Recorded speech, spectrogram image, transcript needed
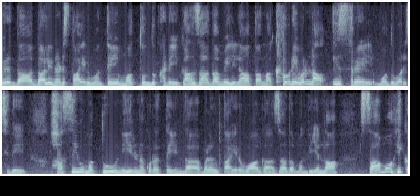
ವಿರುದ್ಧ ದಾಳಿ ನಡೆಸ್ತಾ ಇರುವಂತೆ ಮತ್ತೊಂದು ಕಡೆ ಗಾಜಾದ ಮೇಲಿನ ತನ್ನ ಕ್ರೌರ್ಯವನ್ನ ಇಸ್ರೇಲ್ ಮುಂದುವರಿಸಿದೆ. ಹಸಿವು ಮತ್ತು ನೀರಿನ ಕೊರತೆಯಿಂದ ಬಳಲುತ್ತಾ ಇರುವ ಗಾಜಾದ ಮಂದಿಯನ್ನ ಸಾಮೂಹಿಕ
